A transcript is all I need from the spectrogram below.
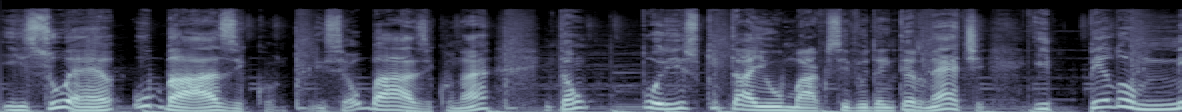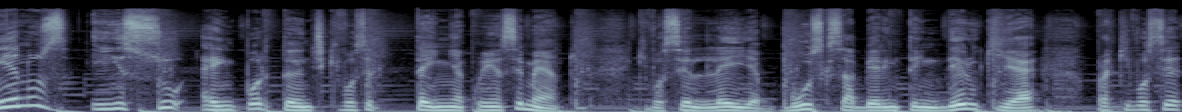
Isso é o básico. Isso é o básico, né? Então, por isso que está aí o Marco Civil da Internet e pelo menos isso é importante que você tenha conhecimento, você leia, busque saber entender o que é, para que você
